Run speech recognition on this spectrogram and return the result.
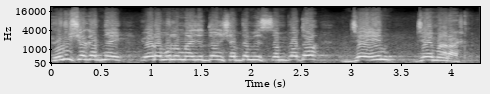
फेडू शकत नाही. एवढं बोलून माझे दोन शब्द मी संपवतो. जय हिंद जय महाराष्ट्र.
